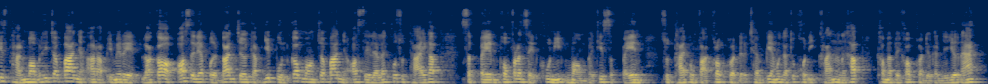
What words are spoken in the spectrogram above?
กิสถานมองไปที่เจ้าบ้านอย่างอาหรับเอมิเรตแล้วก็ออสเตรเลียเปิดบ้านเจอกับญี่ปุ่น ก็มองเจ้าบ้านอย่างออสเตรเลียและคู่สุดท้ายครับสเปนพบฝรั่งเศสคู่นี้มองไปที่สเปน สุดท้ายผมฝากครอบครัวเดอะแชมเปี้ยนไว้กับทุกคนอีกครั้งหนึ่งนะครับเข้ามาเป็นครอบครัวเดียวกันเยอะๆนะ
